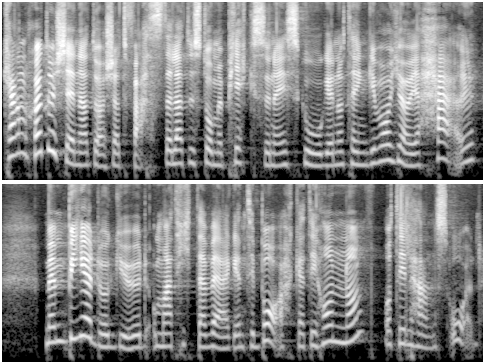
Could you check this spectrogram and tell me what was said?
Kanske att du känner att du har kört fast eller att du står med pjäxorna i skogen och tänker vad gör jag här? Men be då Gud om att hitta vägen tillbaka till honom och till hans ord.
